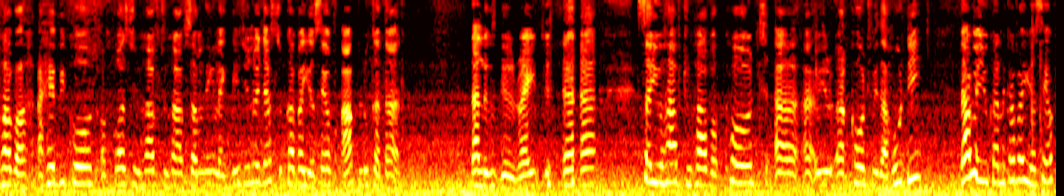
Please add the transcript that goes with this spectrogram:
have a, a, heavy coat. Of course you have to have something like this you know just to cover yourself up. Look at that. That looks good right? So you have to have a coat uh, a, a, coat with a hoodie that way you can cover yourself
